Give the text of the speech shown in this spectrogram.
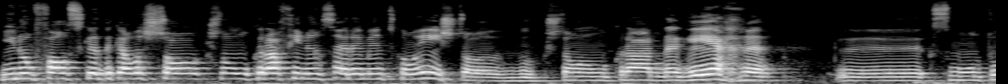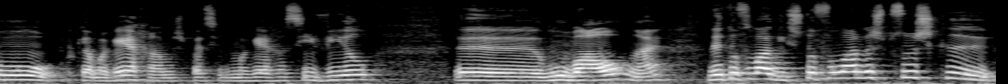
e não falo sequer daquelas só que estão a lucrar financeiramente com isto, ou que estão a lucrar na guerra que, que se montou, porque é uma guerra, uma espécie de uma guerra civil, Uh, global, não é? Nem estou a falar disso, estou a falar das pessoas que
